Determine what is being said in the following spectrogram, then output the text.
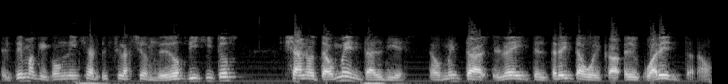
el tema que con una inflación de dos dígitos ya no te aumenta el 10, te aumenta el 20, el 30 o el, el 40, ¿no?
